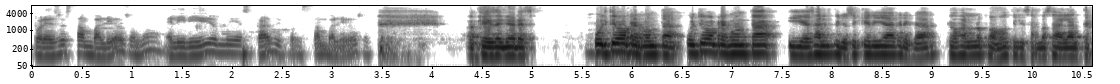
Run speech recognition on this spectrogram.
Por eso es tan valioso, ¿no? El iridio es muy escaso y por eso es tan valioso. Ok, señores. Última pregunta, última pregunta, y es algo que yo sí quería agregar, que ojalá lo podamos utilizar más adelante.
